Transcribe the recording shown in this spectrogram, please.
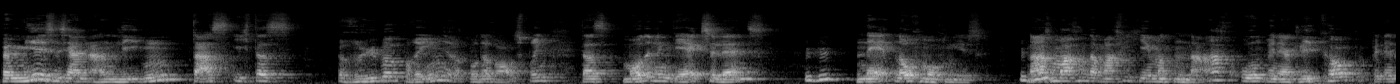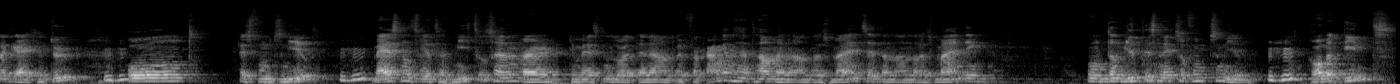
bei mir ist es ja ein Anliegen, dass ich das rüberbringe oder rausbringe, dass Modeling the Excellence nicht nachmachen ist. Nachmachen, da mache ich jemanden nach und wenn ich einen Klick habe, bin ich der gleiche Typ und es funktioniert. Meistens wird es halt nicht so sein, weil die meisten Leute eine andere Vergangenheit haben, ein anderes Mindset, ein anderes Minding und dann wird es nicht so funktionieren. Robert Diltz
